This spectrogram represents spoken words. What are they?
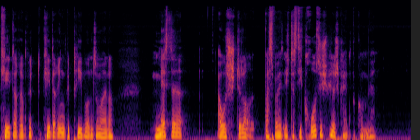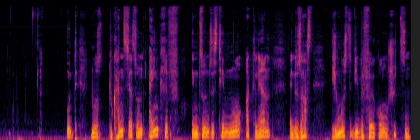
Cateringbetriebe und so weiter, Messe, Aussteller, was weiß ich, dass die große Schwierigkeiten bekommen werden. Und nur, du kannst ja so einen Eingriff in so ein System nur erklären, wenn du sagst, ich musste die Bevölkerung schützen.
